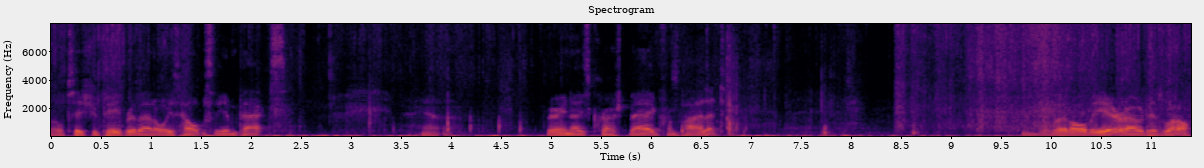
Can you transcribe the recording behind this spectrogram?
little tissue paper that always helps the impacts. Yeah. Very nice crushed bag from pilot. Let all the air out as well.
